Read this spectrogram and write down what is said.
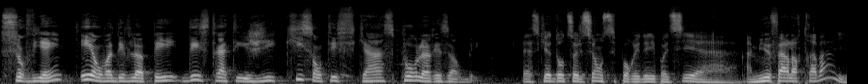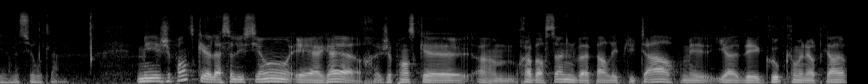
survient et on va développer des stratégies qui sont efficaces pour le résorber. Est-ce qu'il y a d'autres solutions aussi pour aider les policiers à, mieux faire leur travail, M. Routland? Mais je pense que la solution est ailleurs. Je pense que um, Robertson va parler plus tard, mais il y a des groupes communautaires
